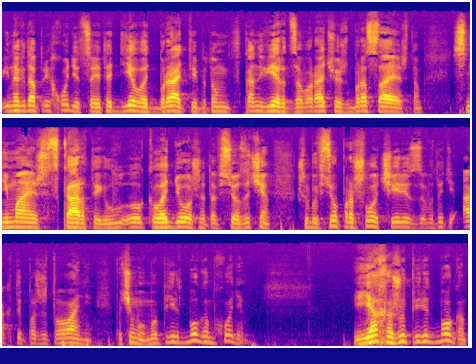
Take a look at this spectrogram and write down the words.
иногда приходится это делать, брать, ты потом в конверт заворачиваешь, бросаешь, там, снимаешь с карты, кладешь это все. Зачем? Чтобы все прошло через вот эти акты пожертвований. Почему? Мы перед Богом ходим. И я хожу перед Богом.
